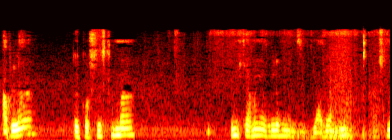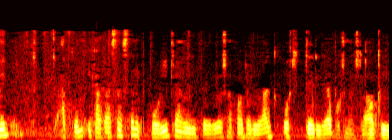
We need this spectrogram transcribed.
Απλά το οικοσύστημα είναι φτιαγμένο να δουλεύει έτσι. Δηλαδή, ας πούμε, ακόμα, η κατάσταση ήταν πολύ καλύτερη όσον αφορά το lag, όχι τέλεια όπως είναι στο Apple,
